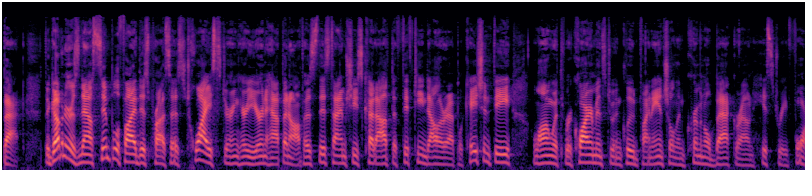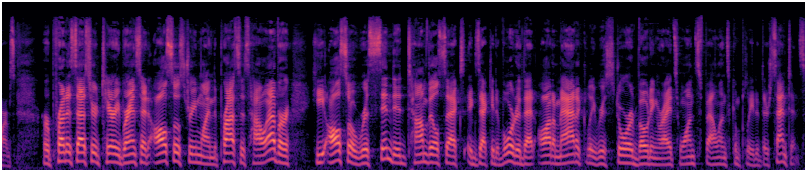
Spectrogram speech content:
back. The governor has now simplified this process twice during her year and a half in office. This time she's cut out the $15 application fee, along with requirements to include financial and criminal background history forms. Her predecessor, Terry Branstad, also streamlined the process. However, he also rescinded Tom Vilsack's executive order that automatically restored voting rights once felons completed their sentence.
